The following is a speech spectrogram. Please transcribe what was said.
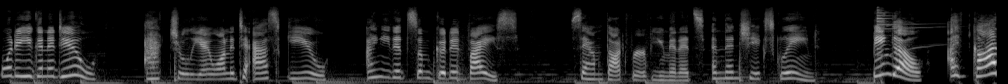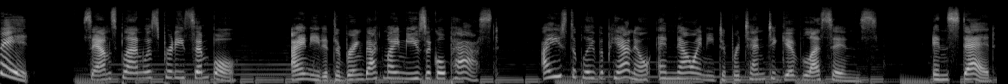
What are you gonna do? Actually, I wanted to ask you. I needed some good advice. Sam thought for a few minutes and then she exclaimed, Bingo! I've got it! Sam's plan was pretty simple. I needed to bring back my musical past. I used to play the piano and now I need to pretend to give lessons. Instead,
